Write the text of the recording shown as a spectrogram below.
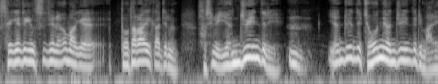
세계적인 수준의 음악에 도달하기까지는 사실은 연주인들이, 음. 연주인들이, 좋은 연주인들이 많이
